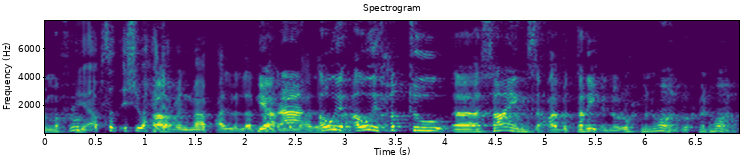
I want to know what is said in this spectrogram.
المفروض يعني أبسط شيء واحد آه. يعمل map على للم- yeah. لهذا أو. أو يحطوا ساينز بالطريق إنه روح من هون روح من هون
